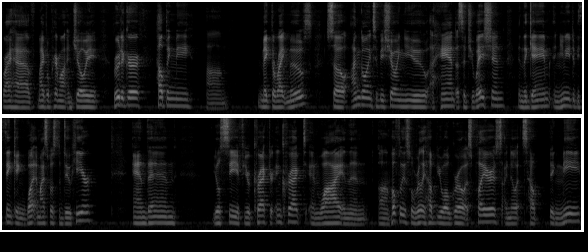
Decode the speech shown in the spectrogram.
where I have Michael Pramawat and Joey Ruettiger helping me um, make the right moves. So I'm going to be showing you a hand, a situation in the game, and you need to be thinking, what am I supposed to do here? And then you'll see if you're correct or incorrect and why. And then um, hopefully this will really help you all grow as players. I know it's helping me.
